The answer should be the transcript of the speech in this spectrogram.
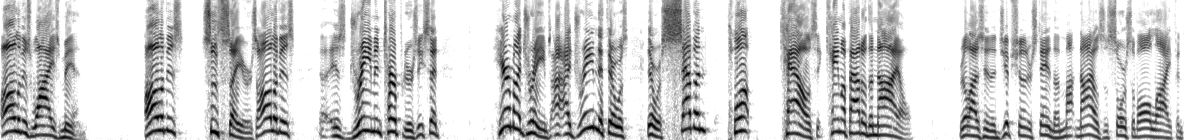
all of his wise men, all of his soothsayers, all of his, uh, his dream interpreters. He said, Here are my dreams. I, I dreamed that there was there were seven plump cows that came up out of the Nile. Realize in Egyptian understanding, the Nile is the source of all life. And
